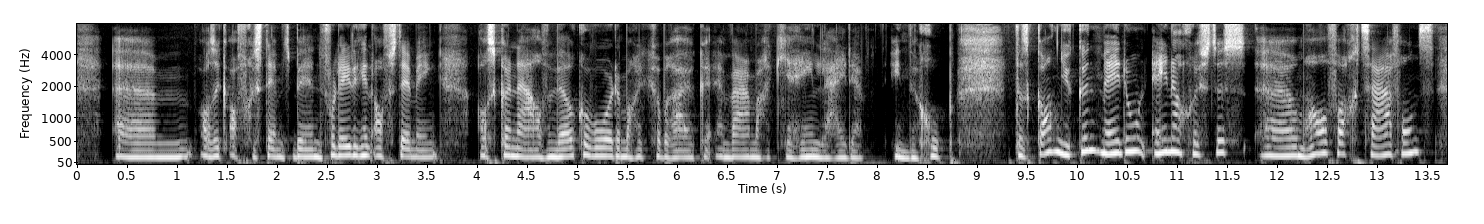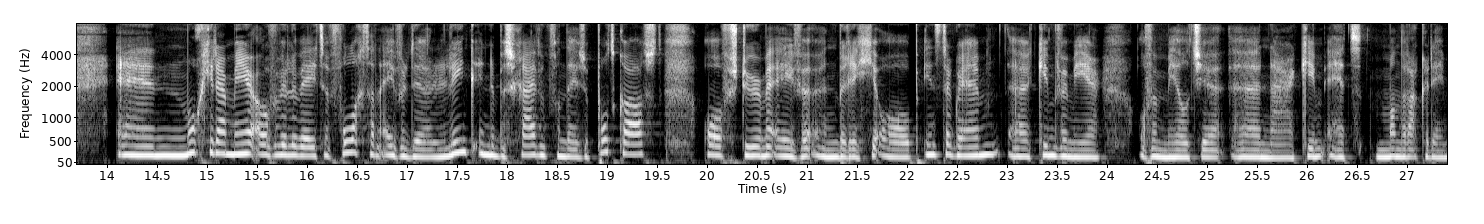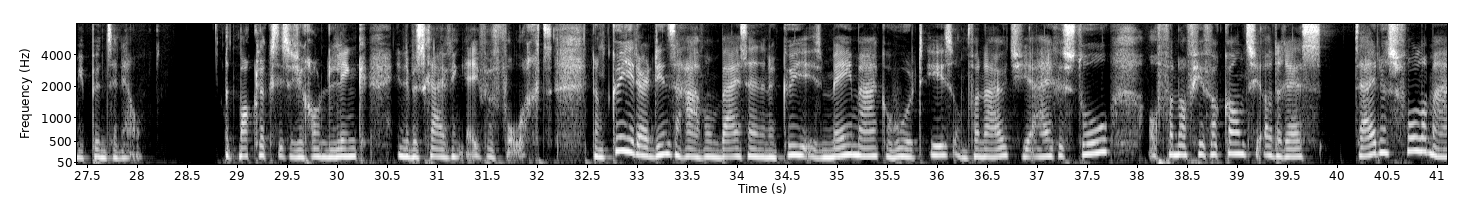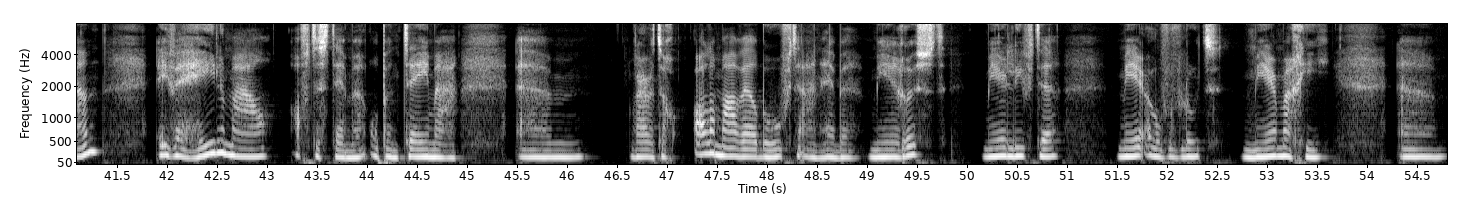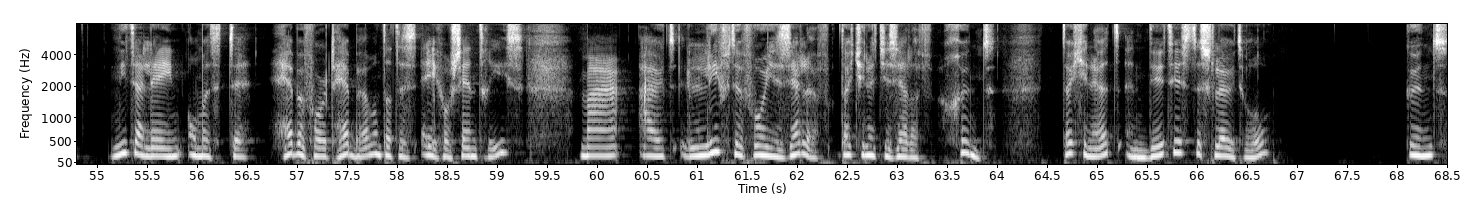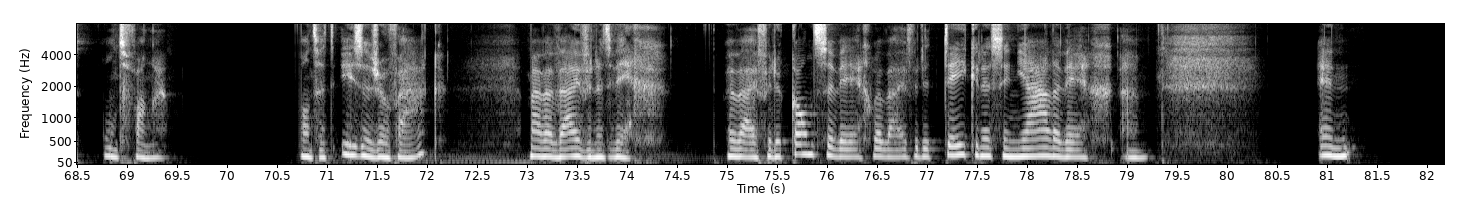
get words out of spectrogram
Um, als ik afgestemd ben, volledig in afstemming als kanaal van welke woorden mag ik gebruiken en waar mag ik je heen leiden in de groep. Dat kan, je kunt meedoen 1 augustus uh, om half acht s avonds. En mocht je daar meer over willen weten, volg dan even de link in de beschrijving van deze podcast. Of stuur me even een berichtje op Instagram, uh, Kim Vermeer, of een mailtje uh, naar kim.mandelaacademie.nl. Het makkelijkste is als je gewoon de link in de beschrijving even volgt. Dan kun je daar dinsdagavond bij zijn en dan kun je eens meemaken hoe het is om vanuit je eigen stoel of vanaf je vakantieadres tijdens volle maan even helemaal af te stemmen op een thema um, waar we toch allemaal wel behoefte aan hebben. Meer rust, meer liefde, meer overvloed, meer magie. Um, niet alleen om het te hebben voor het hebben, want dat is egocentrisch, maar uit liefde voor jezelf, dat je het jezelf gunt. Dat je het, en dit is de sleutel, kunt ontvangen. Want het is er zo vaak, maar we wuiven het weg. We wuiven de kansen weg, we wuiven de tekenen, signalen weg. Ehm, en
